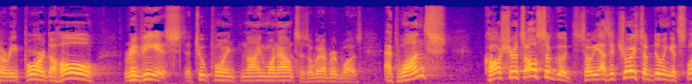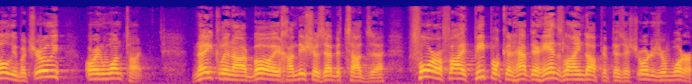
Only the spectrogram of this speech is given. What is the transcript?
or he poured the whole revius, the 2.91 ounces or whatever it was, at once, kosher, it's also good. So he has a choice of doing it slowly but surely or in one time. Four or five people can have their hands lined up if there's a shortage of water,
